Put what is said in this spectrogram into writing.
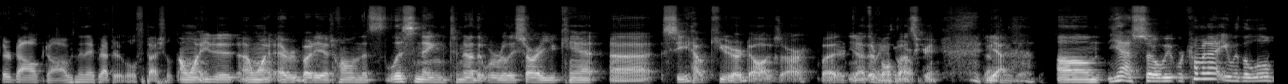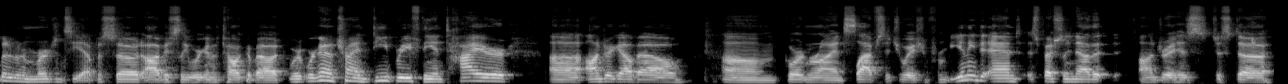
their dog dogs, and then they've got their little special. I want you to. I want everybody at home that's listening to know that we're really sorry you can't uh, see how cute our dogs are, but They're you know they're both definitely on screen. Definitely Yeah, adorable. um, yeah. So we, we're coming at you with a little bit of an emergency episode. Obviously, we're going to talk about. We're, we're going to try and debrief the entire uh, Andre Galvao, um, Gordon Ryan slap situation from beginning to end. Especially now that Andre has just uh,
